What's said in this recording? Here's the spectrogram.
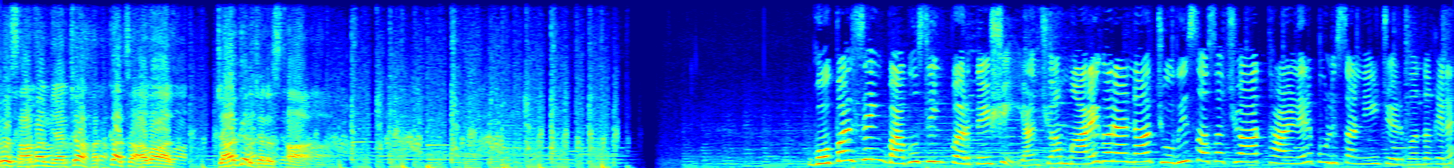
सर्वसामान्यांच्या हक्काचा आवाज जागर जनस्थान. गोपालसिंग बाबूसिंग परदेशी यांच्या मारेकऱ्यांना चोवीस तासाच्या आत थाळनेर पोलिसांनी जेरबंद केलंय.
